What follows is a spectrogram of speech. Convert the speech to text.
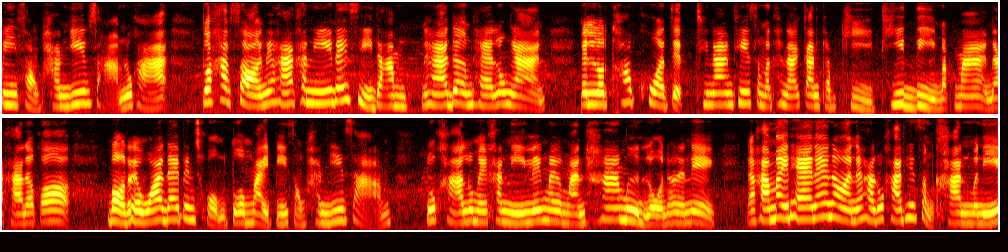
ปี 2023 ลูกค้า ตัวขับ 2 นะคะ คันนี้ได้สีดำนะคะ เดิมแท้โรงงาน เป็นรถครอบครัว 7 ที่นั่งที่สมรรถนะการขับขี่ที่ดีมาก ๆ นะคะ แล้วก็บอกเลยว่าได้เป็นโฉมตัวใหม่ปี 2023 ลูกค้ารู้ไหมคันนี้เรียกมาประมาณ 50,000 โลเท่านั้นเองนะคะ ไม่แท้แน่นอนนะคะ ลูกค้าที่สำคัญวันนี้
